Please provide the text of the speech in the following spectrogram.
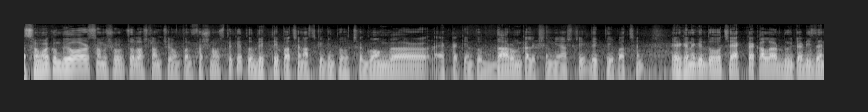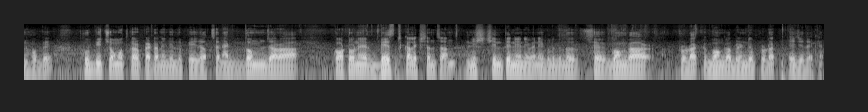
আসসালামু আলাইকুম ভিউয়ার্স, আমি সৌরভ চলে আসলাম চিরন্তন ফ্যাশন হাউস থেকে। তো দেখতেই পাচ্ছেন আজকে কিন্তু হচ্ছে গঙ্গার একটা কিন্তু দারুণ কালেকশন নিয়ে আসছি, দেখতেই পাচ্ছেন। এখানে কিন্তু হচ্ছে একটা কালার দুইটা ডিজাইন হবে। খুবই চমৎকার প্যাটার্নে কিন্তু পেয়ে যাচ্ছেন। একদম যারা কটনের বেস্ট কালেকশন চান, নিশ্চিন্তে নিয়ে নেবেন। এগুলো কিন্তু হচ্ছে গঙ্গার প্রোডাক্ট গঙ্গা ব্র্যান্ডের প্রোডাক্ট এই যে দেখেন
